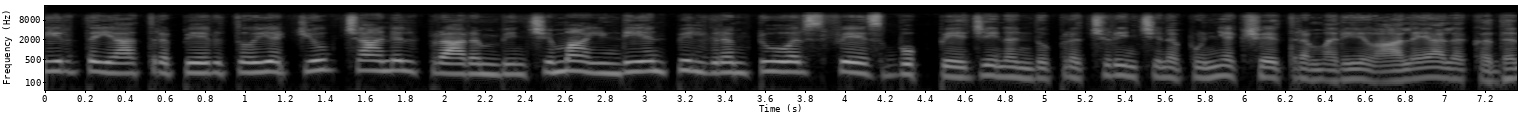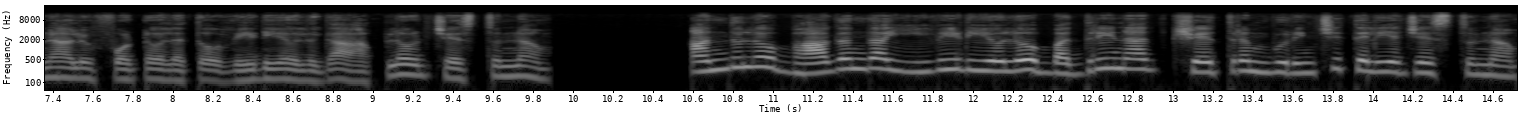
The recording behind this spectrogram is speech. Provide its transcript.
తీర్థయాత్ర పేరుతో యూట్యూబ్ ఛానల్ ప్రారంభించి మా Indian pilgrim tours Facebook page నందు ప్రచురించిన పుణ్యక్షేత్ర మరియు ఆలయాల కథనాలు ఫోటోలతో వీడియోలుగా అప్లోడ్ చేస్తున్నాం. అందులో భాగంగా ఈ వీడియోలో బద్రీనాథ్ క్షేత్రం గురించి తెలియజేస్తున్నాం.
